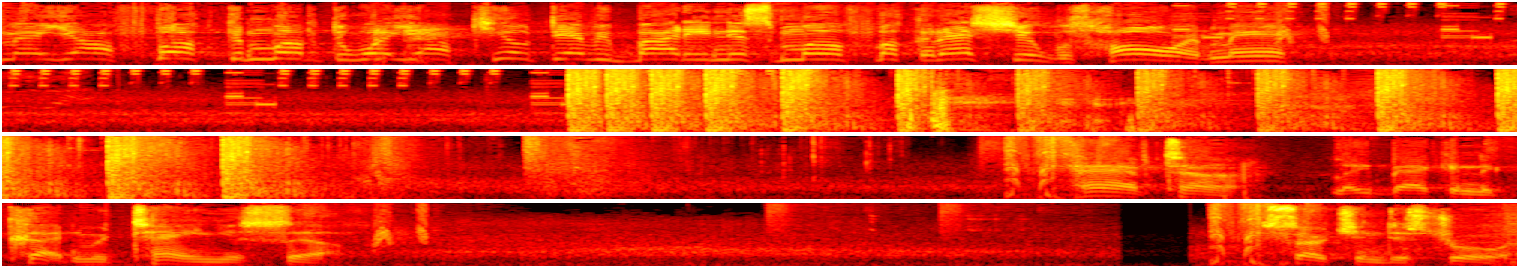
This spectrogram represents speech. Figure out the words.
Man, y'all fucked him up the way y'all killed everybody in this motherfucker. That shit was hard, man. Halftime. Lay back in the cut and retain yourself. Search and destroy.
